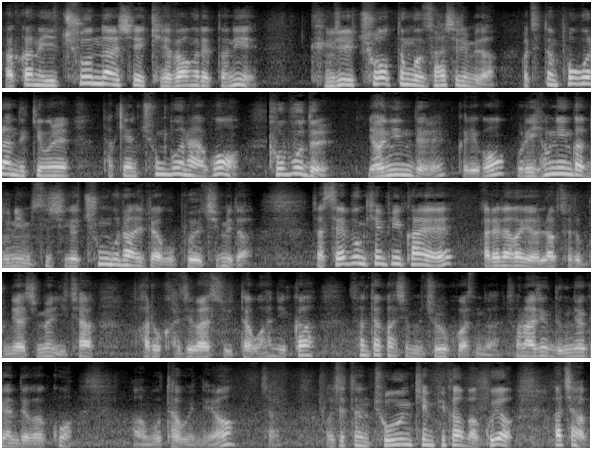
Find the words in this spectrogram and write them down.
아까는 이 추운 날씨에 개방을 했더니 굉장히 추웠던 건 사실입니다. 어쨌든 포근한 느낌을 받기엔 충분하고 부부들, 연인들 그리고 우리 형님과 누님 쓰시기에 충분하리라고 보여집니다. 자 세븐 캠핑카에 아래다가 연락처를 문의하시면 이 차 바로 가져갈 수 있다고 하니까 선택하시면 좋을 것 같습니다. 저는 아직 능력이 안 돼갖고 어, 못하고 있네요. 자 어쨌든 좋은 캠핑카 맞고요. 아참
